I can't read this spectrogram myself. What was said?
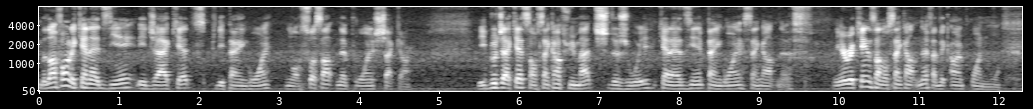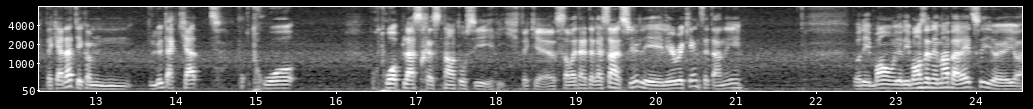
Mais dans le fond, les Canadiens, les Jackets, puis les Pingouins, ils ont 69 points chacun. Les Blue Jackets ont 58 matchs de jouer. Canadiens, Pingouins, 59. Les Hurricanes en ont 59 avec un point de moins. Fait qu'à date, il y a comme une lutte à 4 pour 3 pour trois places restantes aux séries. Fait que euh, ça va être intéressant à suivre. Les, Hurricanes cette année, il y a des bons, il y a des bons éléments pareils. Il y, a,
